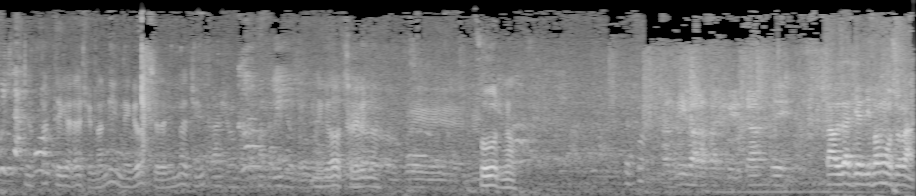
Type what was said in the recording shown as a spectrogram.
A parte che Raci, ma lì il negozio delle immagini? Il negozio, quello. Forno. Arriva la fascetta. Ciao, da chi è di famoso là?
